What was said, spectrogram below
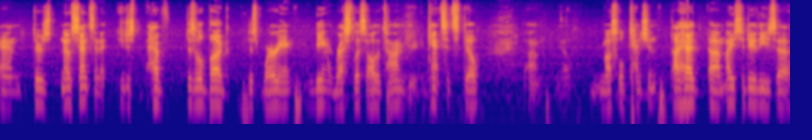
and there's no sense in it. You just have this little bug, just worrying, being restless all the time. You, can't sit still. Um, you know, muscle tension. I had um, I used to do these uh,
